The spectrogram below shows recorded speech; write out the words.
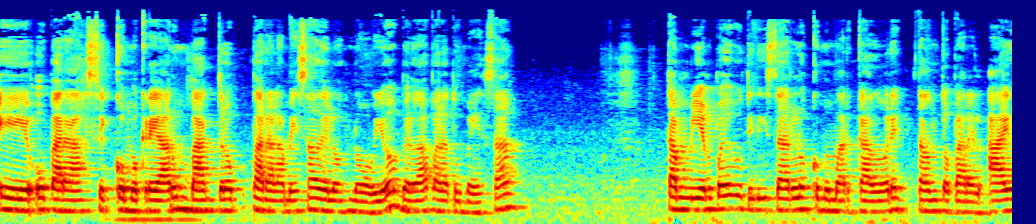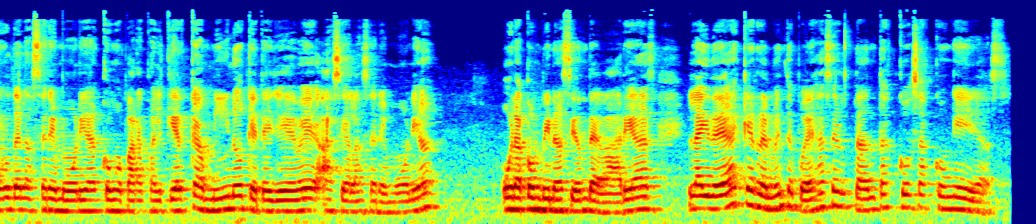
eh, o para como crear un backdrop para la mesa de los novios, ¿verdad? Para tu mesa. También puedes utilizarlos como marcadores tanto para el aisle de la ceremonia como para cualquier camino que te lleve hacia la ceremonia. Una combinación de varias. La idea es que realmente puedes hacer tantas cosas con ellas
